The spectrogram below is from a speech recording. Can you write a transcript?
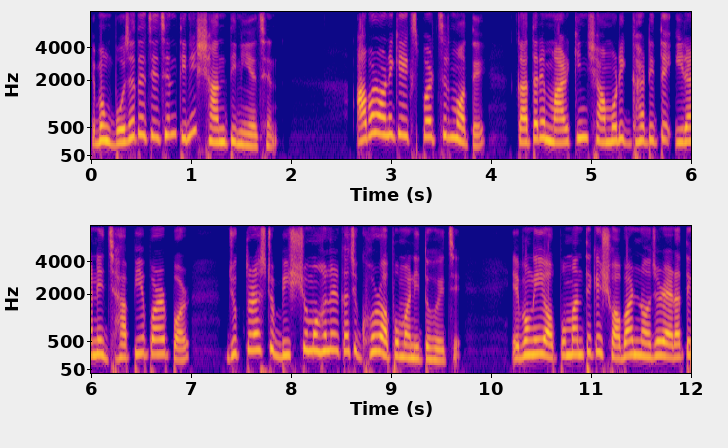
এবং বোঝাতে চেয়েছেন তিনি শান্তি নিয়েছেন। আবার অনেকে এক্সপার্টসের মতে কাতারে মার্কিন সামরিক ঘাঁটিতে ইরানে ঝাঁপিয়ে পড়ার পর যুক্তরাষ্ট্র বিশ্বমহলের কাছে ঘোর অপমানিত হয়েছে এবং এই অপমান থেকে সবার নজর এড়াতে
